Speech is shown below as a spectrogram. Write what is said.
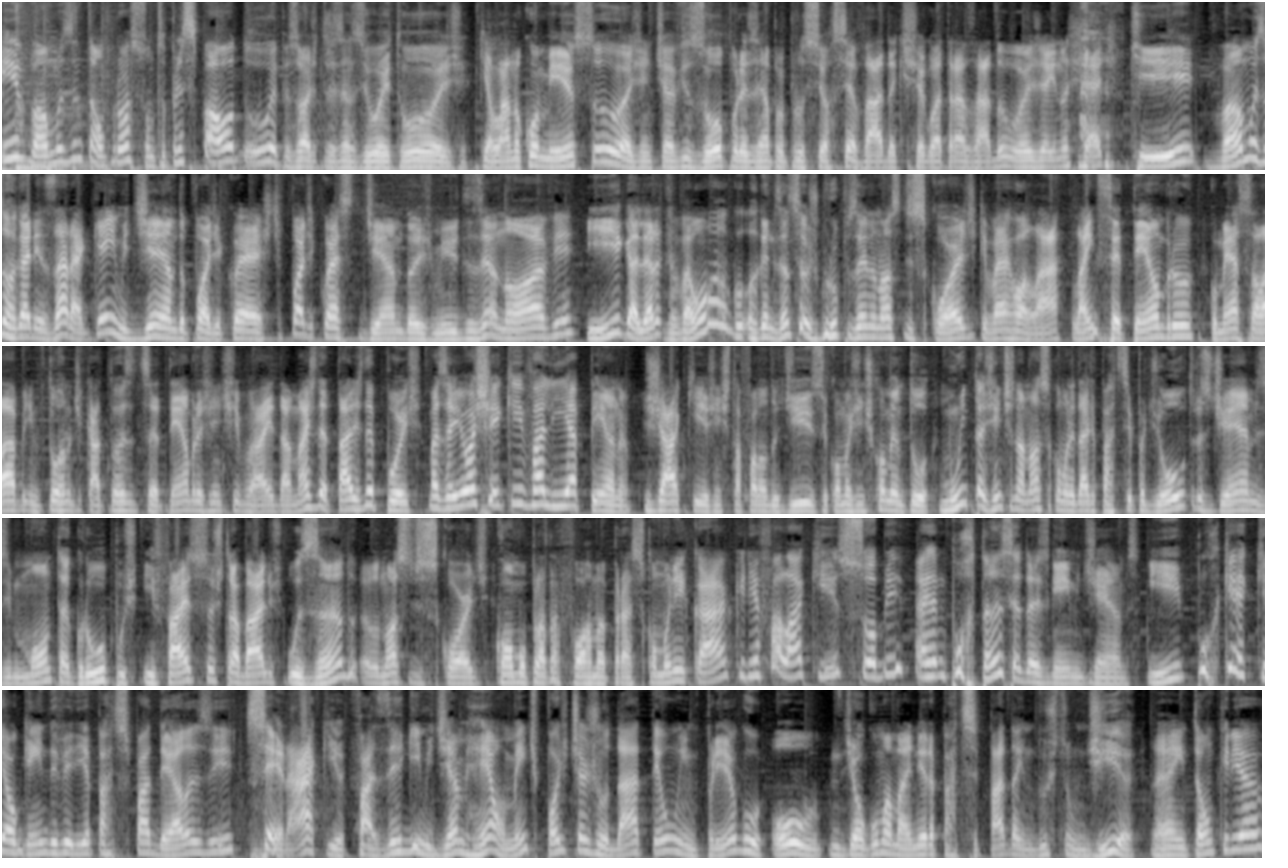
E vamos então pro assunto principal do episódio 308 hoje. Que lá no começo a gente avisou, por exemplo, pro senhor Cevada que chegou atrasado hoje aí no chat, que vamos organizar a Game Jam do podcast, Podcast Jam 2019. E galera, vão organizando seus grupos aí no nosso Discord que vai rolar lá em setembro. Começa lá em torno de 14 de setembro, a gente vai dar mais detalhes depois. Mas aí eu achei que valia a pena, já que a gente tá falando disso e como a gente comentou, muita gente na nossa comunidade participa de outros jams e monta grupos e faz seus trabalhos usando o nosso Discord como plataforma para se comunicar. Eu queria falar aqui sobre a importância das Game Jams e por que que alguém deveria participar delas e será que fazer Game Jam realmente pode te ajudar a ter um emprego ou de alguma maneira participar da indústria um dia? né? Então queria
